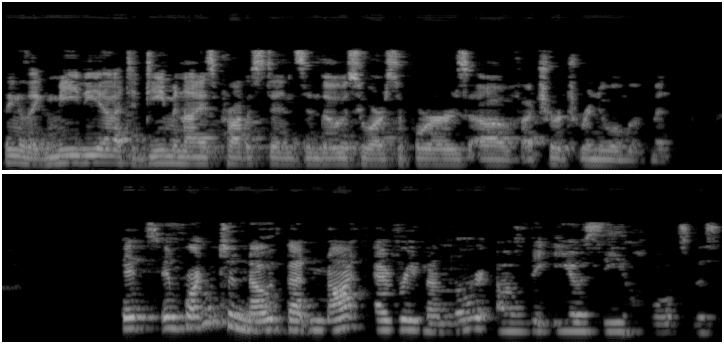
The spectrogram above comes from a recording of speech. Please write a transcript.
things like media to demonize Protestants and those who are supporters of a church renewal movement. It's important to note that not every member of the EOC holds this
